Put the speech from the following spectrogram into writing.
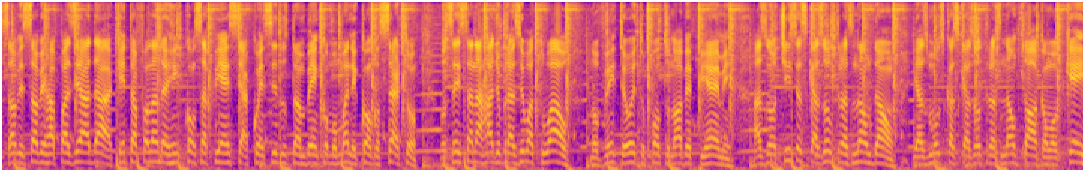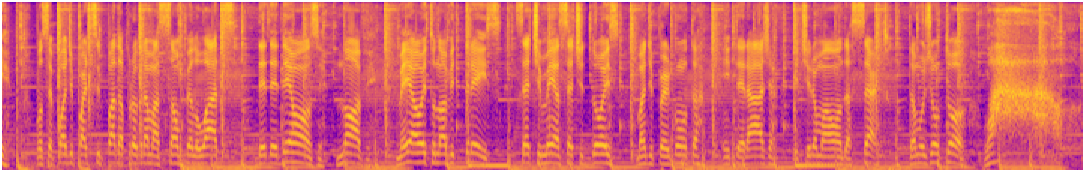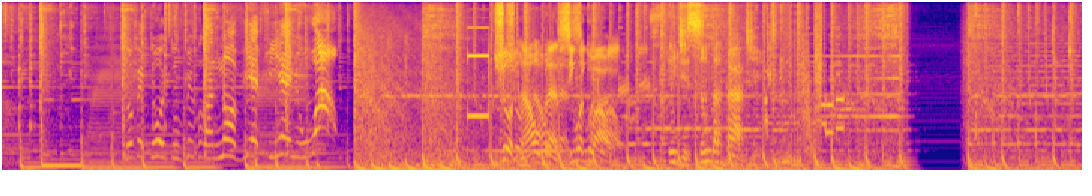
Salve, salve rapaziada! Quem tá falando é Rincon Sapiência, conhecido também como Manicongo, certo? Você está na Rádio Brasil Atual, 98.9 FM. As notícias que as outras não dão e as músicas que as outras não tocam, ok? Você pode participar da programação pelo WhatsApp DDD 11 9 6893 7672. Mande pergunta, interaja e tira uma onda, certo? Tamo junto! Uau! 98,9 FM. Uau! Jornal Brasil Atual. Edição da tarde.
